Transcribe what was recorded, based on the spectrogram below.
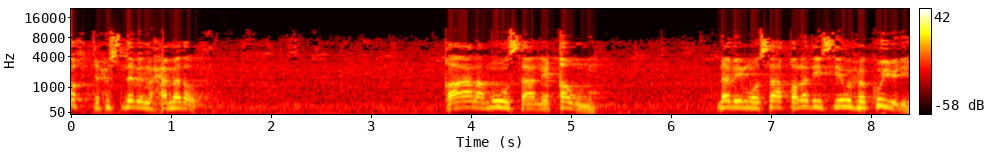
waqti xus nebi maxamedow qaala muusa liqowmi nebi muuse qoladiisii wuxuu ku yidhi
